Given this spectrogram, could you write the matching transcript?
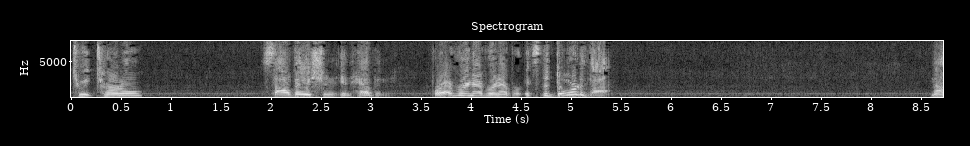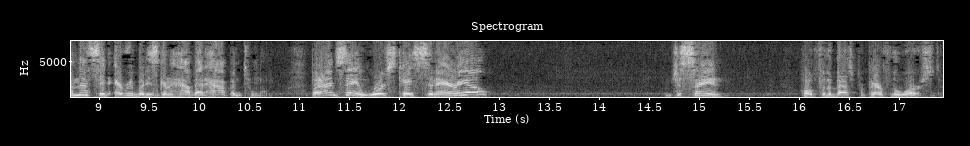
to eternal salvation in heaven. Forever and ever and ever. It's the door to that. Now, I'm not saying everybody's going to have that happen to them. But I'm saying worst case scenario, I'm just saying, hope for the best, prepare for the worst.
